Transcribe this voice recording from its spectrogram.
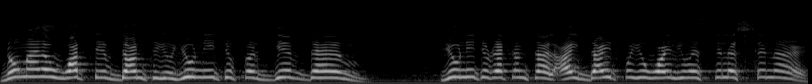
No matter what they've done to you, you need to forgive them. You need to reconcile. I died for you while you were still a sinner.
